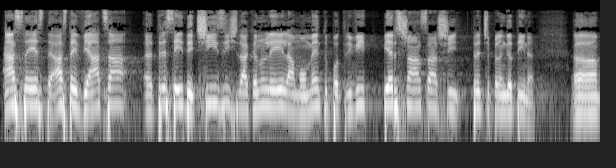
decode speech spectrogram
asta este, asta e viața, uh, trebuie să iei decizii și dacă nu le iei la momentul potrivit, pierzi șansa și trece pe lângă tine. Uh,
